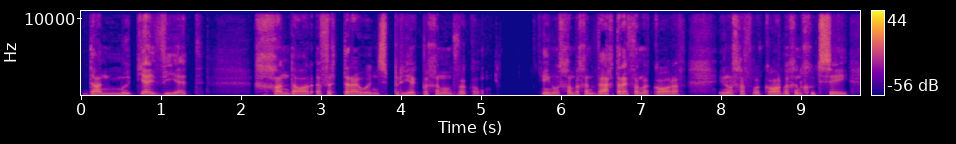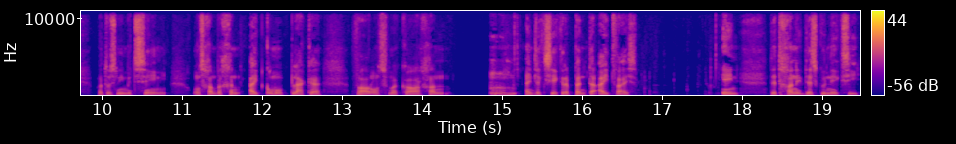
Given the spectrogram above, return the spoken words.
dan moet jy weet gaan daar 'n vertrouensbreuk begin ontwikkel. En ons gaan begin wegdryf van mekaar af en ons gaan vir mekaar begin goed sê wat ons nie moet sê nie. Ons gaan begin uitkom op plekke waar ons vir mekaar gaan eintlik sekere punte uitwys. En dit gaan nie diskonneksie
